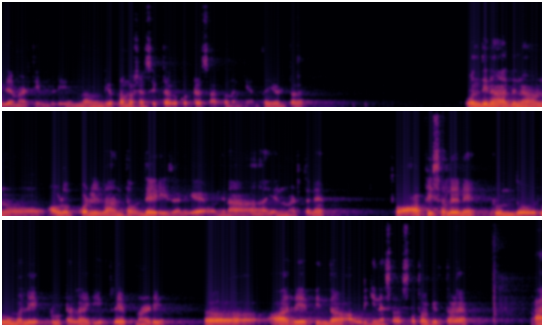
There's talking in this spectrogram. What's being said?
ಇದೇ ಮಾಡ್ತೀನಿ ಬಿಡಿ. ನನಗೆ ಪ್ರಮೋಷನ್ ಸಿಕ್ಕಿದಾಗ ಕೊಟ್ಟರೆ ಸಾಕು ನನಗೆ ಅಂತ ಹೇಳ್ತಾಳೆ. ಒಂದಿನ ಅದನ್ನ ಅವನು, ಅವಳು ಒಪ್ಕೊಳ್ಳಿಲ್ಲ ಅಂತ ಒಂದೇ ರೀಸನ್ಗೆ ಒಂದಿನ ಏನು ಮಾಡ್ತಾನೆ ಸೊ ಆಫೀಸಲ್ಲೇ ಒಂದು ರೂಮಲ್ಲಿ ಬ್ರೂಟಲ್ ಆಗಿ ರೇಪ್ ಮಾಡಿ ಆ, ರೇಪಿಂದ ಆ ಹುಡುಗಿನೇ ಸ ಸತ್ತೋಗಿರ್ತಾಳೆ. ಆ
